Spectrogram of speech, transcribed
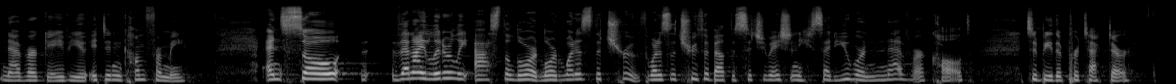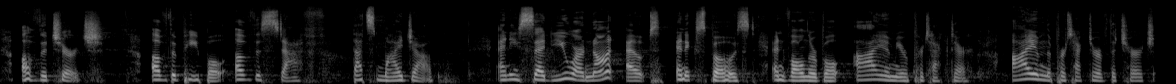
never gave you. It didn't come from me. And so then I literally asked the Lord, Lord, what is the truth? What is the truth about the situation? He said, You were never called to be the protector of the church, of the people, of the staff. That's my job. And he said, You are not out and exposed and vulnerable. I am your protector. I am the protector of the church.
